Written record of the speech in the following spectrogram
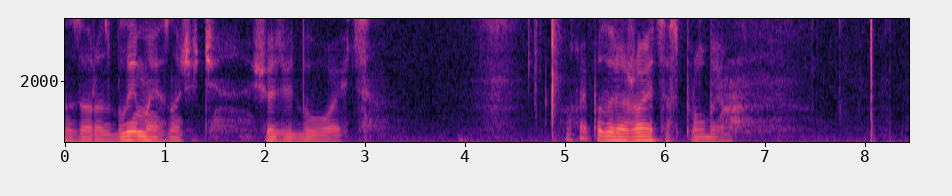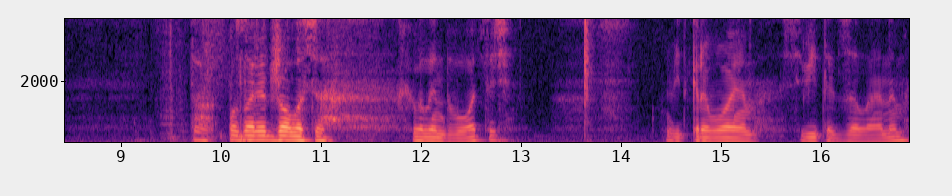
зараз блимає, значить щось відбувається. Ну, хай позаряджається, спробуємо. Так, позаряджалося хвилин 20. Відкриваємо світить зеленим.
